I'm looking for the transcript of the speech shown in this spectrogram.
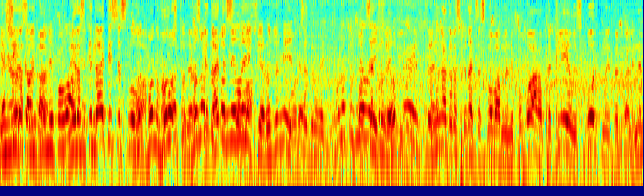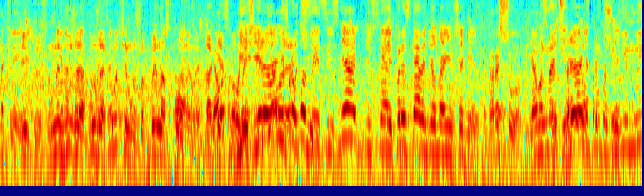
Я не ще раз кажу, неповагу, не розкидайтеся слова. Воно, воно, Просто не воно розкидайте тут не слова. личе, розумієте? Оце друге діло. Воно тут не Оце личе, друге оце і все. Не треба розкидатися словами неповага, приклеїли, спорт, ну і так далі. Не наклеїли. Вікторович, ну, ми І дуже, наклеїли дуже це. хочемо, щоб ви нас поняли. Так Я як вас от І, і Я реальні вас пропозиції знять і все, і переставити його на інше місце. Хорошо, я вас почув. Реальні Дело в том, что пропозиції. не мы,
